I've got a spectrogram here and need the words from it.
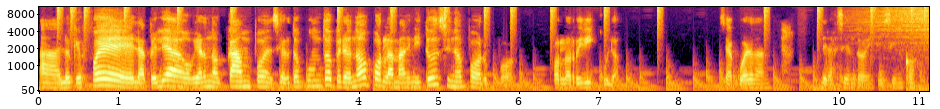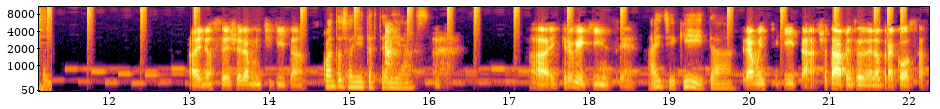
a lo que fue la pelea gobierno-campo en cierto punto, pero no por la magnitud, sino por, por, por lo ridículo. ¿Se acuerdan de la 125? Ay, no sé, yo era muy chiquita. ¿Cuántos añitos tenías? Ay, creo que 15. Ay, chiquita. Era muy chiquita. Yo estaba pensando en otra cosa.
